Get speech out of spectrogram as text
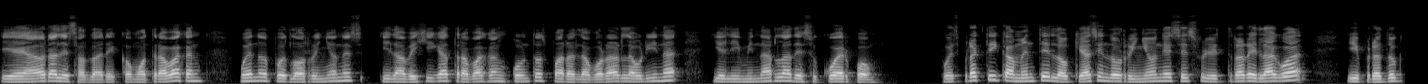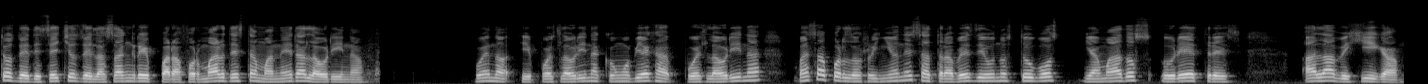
Y ahora les hablaré cómo trabajan. Bueno, pues los riñones y la vejiga trabajan juntos para elaborar la orina y eliminarla de su cuerpo. Pues prácticamente lo que hacen los riñones es filtrar el agua y productos de desechos de la sangre para formar de esta manera la orina. Bueno, y pues la orina cómo viaja? Pues la orina pasa por los riñones a través de unos tubos llamados uretres a la vejiga,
